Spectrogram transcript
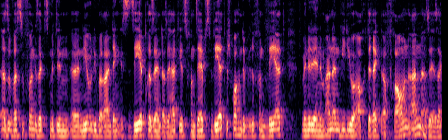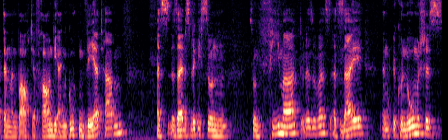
also was du vorhin gesagt hast mit dem äh, neoliberalen Denken, ist sehr präsent. Also er hat jetzt von Selbstwert gesprochen, der Begriff von Wert wendet er in einem anderen Video auch direkt auf Frauen an. Also er sagt dann, man braucht ja Frauen, die einen guten Wert haben. Als sei das wirklich so ein, so ein Viehmarkt oder sowas, als sei ein ökonomisches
